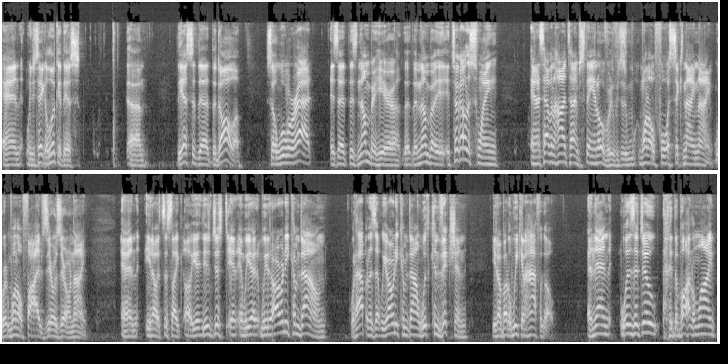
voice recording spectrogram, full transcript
And when you take a look at this, um, the S the the dollar. So where we're at is that this number here, the, the number, it, it took out a swing, and it's having a hard time staying over, which is 104,699. We're at 105,009. And, you know, it's just like, oh, you, you just, and, and we had, we had already come down. What happened is that we already come down with conviction, you know, about a week and a half ago. And then what does it do? the bottom line,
